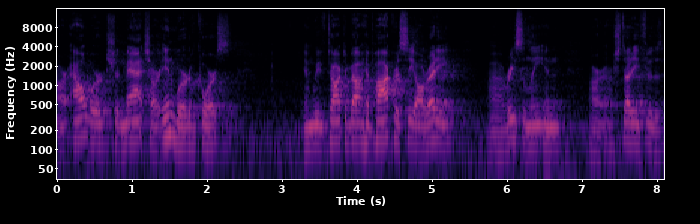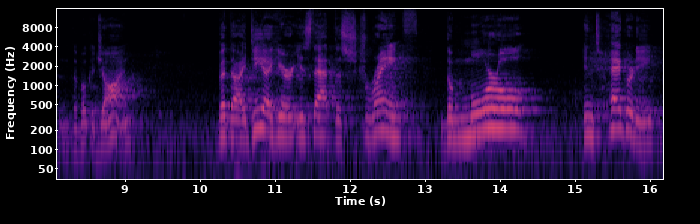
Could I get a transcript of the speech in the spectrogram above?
Our outward should match our inward, of course. And we've talked about hypocrisy already uh, recently in our, our, study through the, the book of John. But the idea here is that the strength, the moral integrity,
